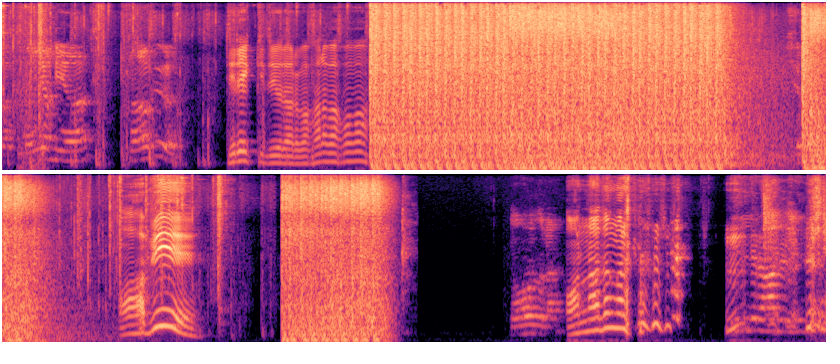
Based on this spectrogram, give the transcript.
Bak manyak ya. Ne yapıyor? Direkt gidiyorlar bak bak bak bak. Abi Ne oldu lan? anladın mı? lan? Bildir abi bildir. Bir şey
